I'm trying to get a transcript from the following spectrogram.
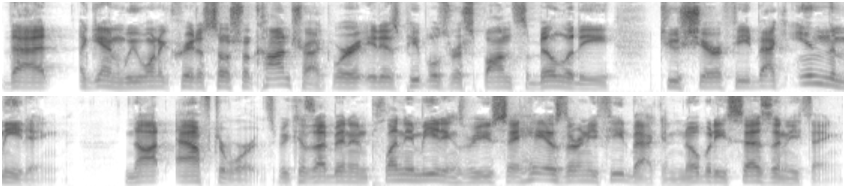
That, again, we want to create a social contract where it is people's responsibility to share feedback in the meeting, not afterwards. Because I've been in plenty of meetings where you say, hey, is there any feedback? And nobody says anything.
